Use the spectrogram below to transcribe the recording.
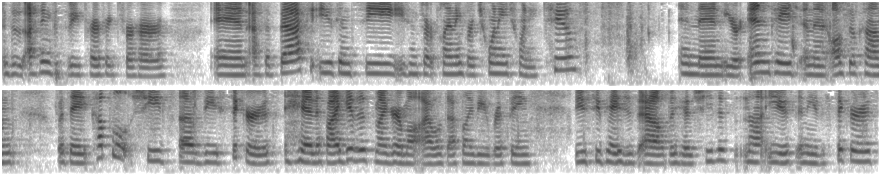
And so I think this would be perfect for her. And at the back, you can see, you can start planning for 2022 and then your end page. And then it also comes with a couple sheets of these stickers. And if I give this to my grandma, I will definitely be ripping these two pages out because she does not use any of the stickers,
